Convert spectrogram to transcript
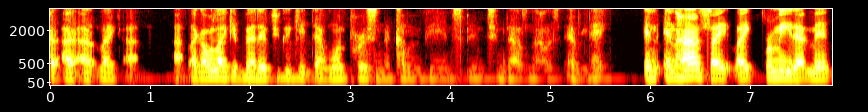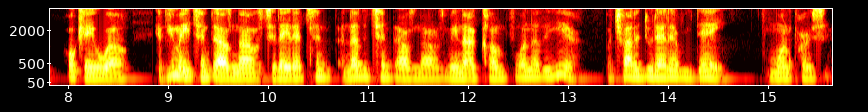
I, I, I like I, I, like I would like it better if you could get that one person to come and be and spend ten thousand dollars every day. In in hindsight, like for me, that meant okay. Well, if you made ten thousand dollars today, that ten another ten thousand dollars may not come for another year. But try to do that every day from one person,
